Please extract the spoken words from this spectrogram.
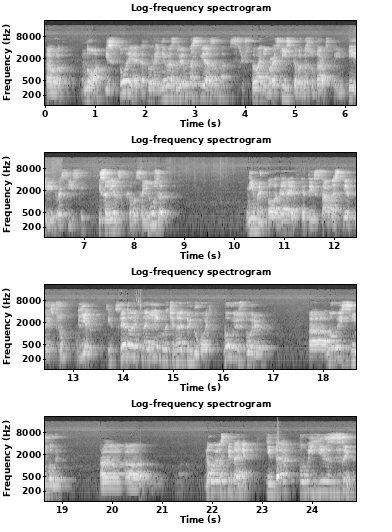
А вот. Но история, которая неразрывно связана с существованием российского государства, империи российской и Советского Союза, не предполагает этой самости, этой субъекти. Следовательно, им начинают придумывать новую историю, Э, новые символы, э, новое воспитание и даже новый язык,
